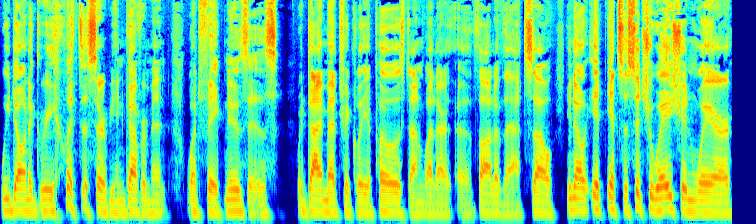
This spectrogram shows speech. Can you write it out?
we don't agree with the Serbian government what fake news is. We're diametrically opposed on what our uh, thought of that. So, you know, it, it's a situation where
